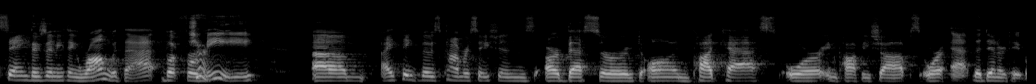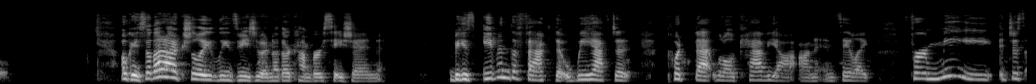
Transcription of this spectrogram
saying there's anything wrong with that, but for sure. me, um, I think those conversations are best served on podcasts or in coffee shops or at the dinner table. Okay, so that actually leads me to another conversation because even the fact that we have to put that little caveat on it and say like for me it just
